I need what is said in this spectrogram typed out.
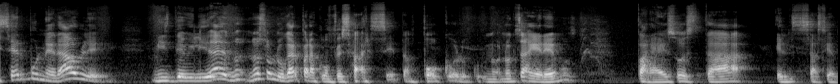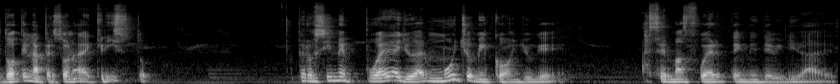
ser vulnerable, mis debilidades. No, es un lugar para confesarse tampoco, no, no exageremos. Para eso está el sacerdote en la persona de Cristo. Pero sí me puede ayudar mucho mi cónyuge a ser más fuerte en mis debilidades.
